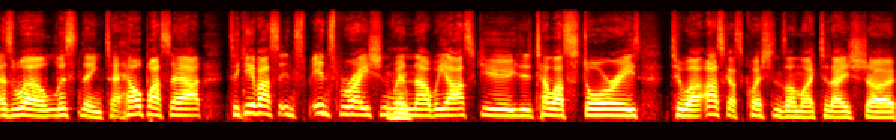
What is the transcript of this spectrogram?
as well listening to help us out, to give us ins- inspiration when uh, we ask you to tell us stories, to uh, ask us questions on like today's show,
